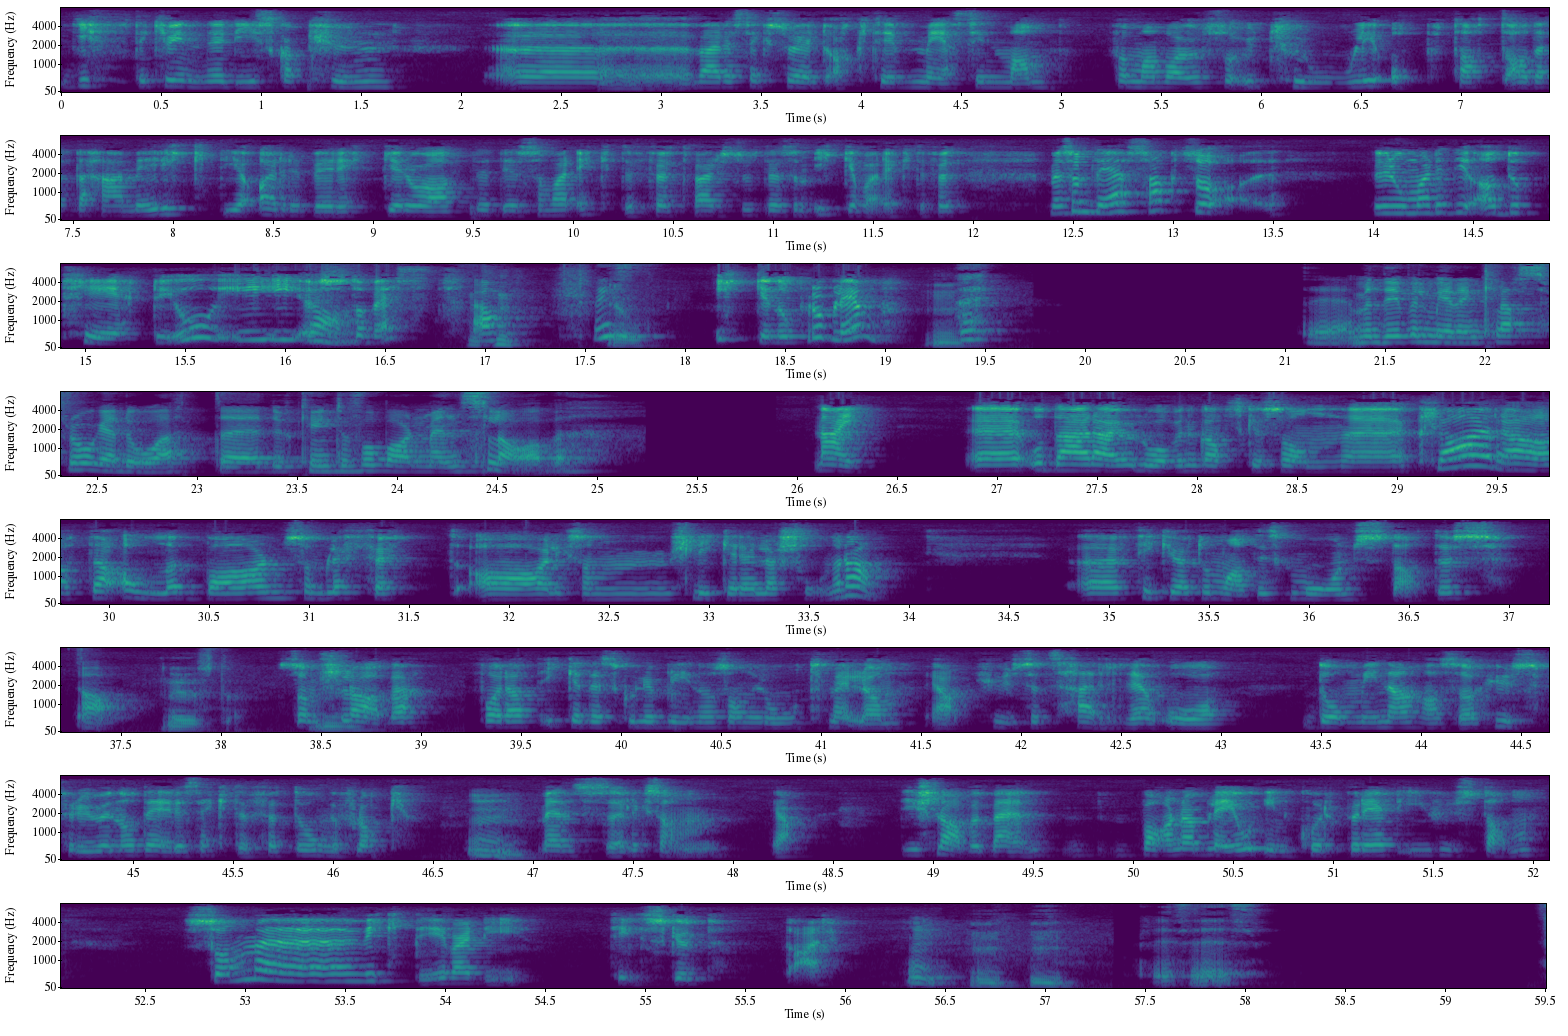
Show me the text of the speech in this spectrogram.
gifte kvinner de skal kun øh, være seksuelt aktiv med sin mann. For man var jo så utrolig opptatt av dette her med riktige arverekker, og at det som var ektefødt versus det som ikke var ektefødt. Men som det er sagt, så romerne de adopterte jo i, Ja. øst og vest. Ja. Ikke noe problem. Mm. Det, men det är väl mer en klassfråga då att eh, du kan ju inte få barn med en slav. Nei. Eh, og der er jo loven ganske sånn eh, klar, at alle barn som ble født av liksom, slike relasjoner, da, eh, fikk jo automatisk morens status Ja, Just det. som slave. For at ikke det skulle bli noe sånn rot mellom ja, husets herre og domina, altså husfruen og deres ektefødte ungeflokk. mm. Mens liksom, de slavebarna ble jo inkorporert i husstanden som eh, viktig verditilskudd der. Mm. Mm. precis.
